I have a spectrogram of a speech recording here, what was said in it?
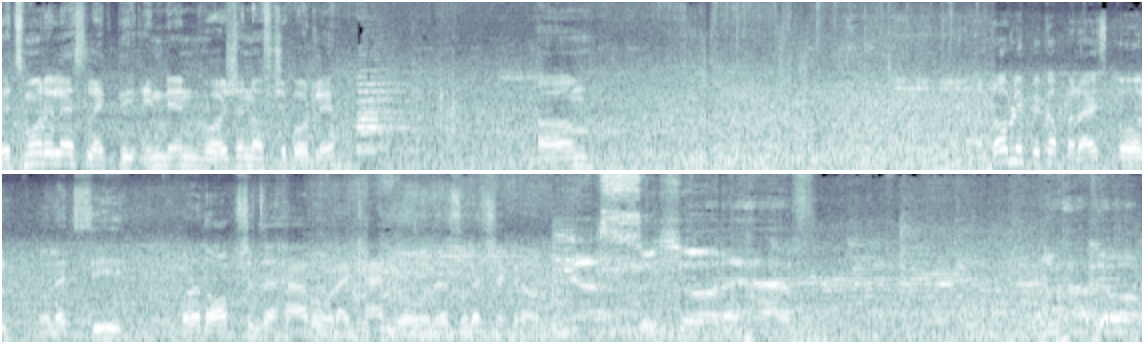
It's more or less like the Indian version of Chipotle. Um, probably pick up a rice bowl. Well, let's see what are the options I have or what I can do over there. So let's check it out. Yes, so here I have, you have your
